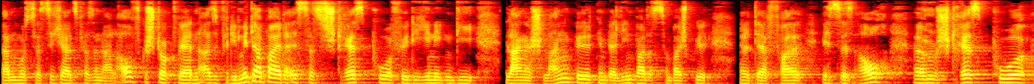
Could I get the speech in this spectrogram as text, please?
dann muss das Sicherheitspersonal aufgestockt werden. Also für die Mitarbeiter ist das Stress pur, für diejenigen, die lange Schlangen bilden. In Berlin war das zum Beispiel äh, der Fall, ist es auch ähm, Stress pur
